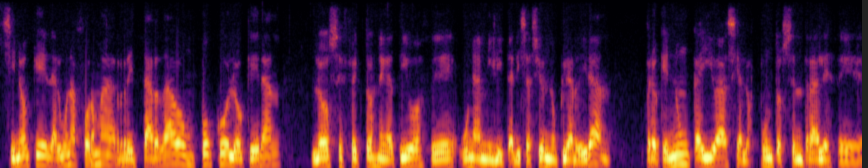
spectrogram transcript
sino que de alguna forma retardaba un poco lo que eran los efectos negativos de una militarización nuclear de Irán, pero que nunca iba hacia los puntos centrales de,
